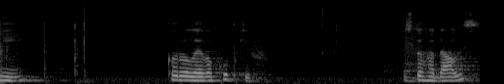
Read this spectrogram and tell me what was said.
Ні. Королева кубків. Здогадались?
